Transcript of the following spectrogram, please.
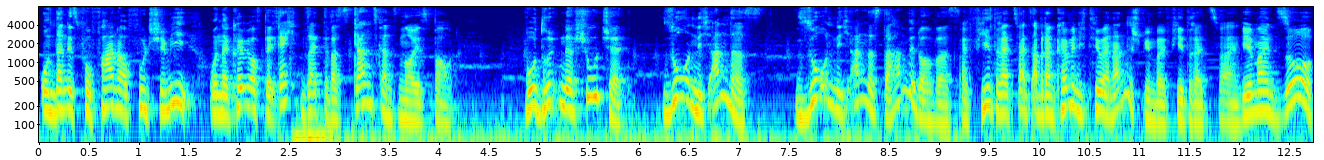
und dann ist Fofana auf Full Chemie und dann können wir auf der rechten Seite was ganz, ganz Neues bauen. Wo drücken der Schuh-Chat? So und nicht anders. So und nicht anders, da haben wir doch was. Bei 4-3-2-1, aber dann können wir nicht Theo Hernandez spielen bei 4-3-2. Ihr meint so.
